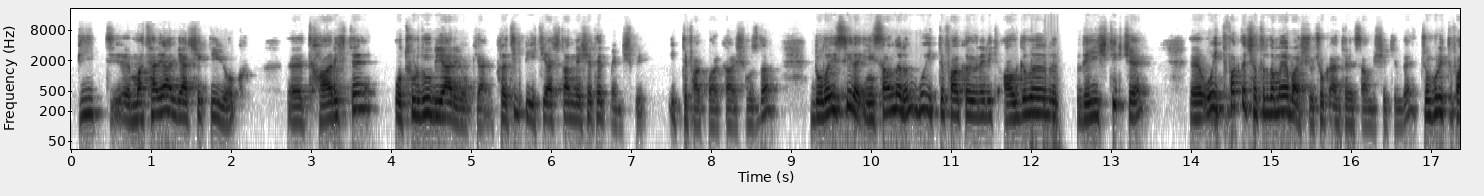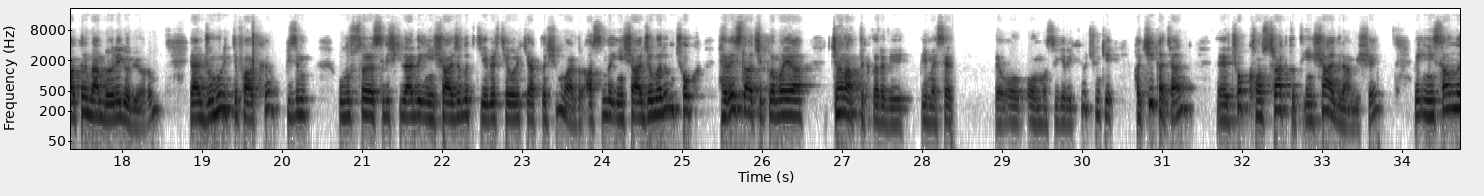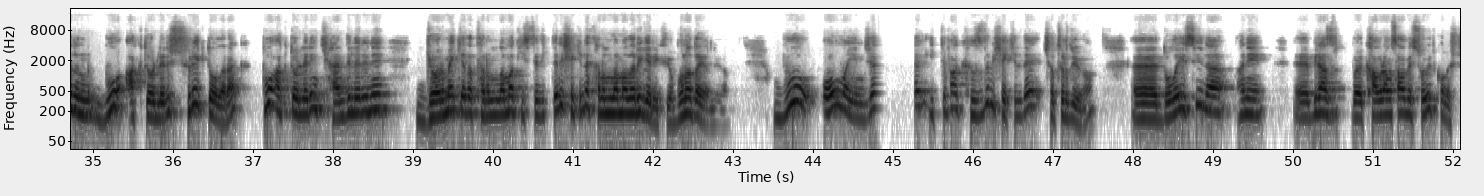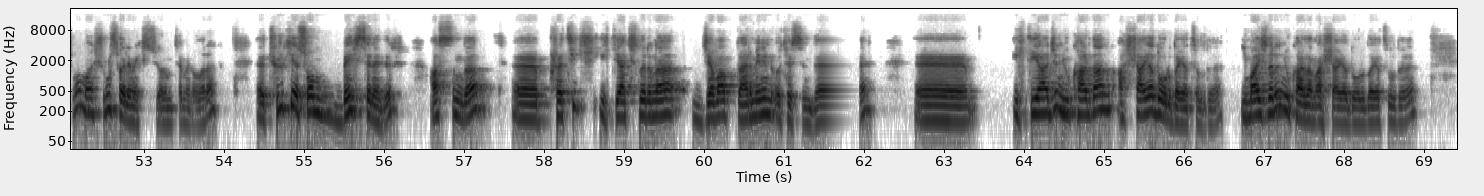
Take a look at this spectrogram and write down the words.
bir e, materyal gerçekliği yok. Ee, tarihte oturduğu bir yer yok yani. Pratik bir ihtiyaçtan neşet etmemiş bir ittifak var karşımızda. Dolayısıyla insanların bu ittifaka yönelik algıları değiştikçe e, o ittifak da çatırdamaya başlıyor çok enteresan bir şekilde. Cumhur İttifakı'nı ben böyle görüyorum. Yani Cumhur İttifakı bizim uluslararası ilişkilerde inşacılık diye bir teorik yaklaşım vardır. Aslında inşacıların çok hevesle açıklamaya can attıkları bir, bir mesele ol, olması gerekiyor. Çünkü hakikaten e, çok constructed, inşa edilen bir şey. Ve insanların bu aktörleri sürekli olarak bu aktörlerin kendilerini görmek ya da tanımlamak istedikleri şekilde tanımlamaları gerekiyor. Buna dayanıyor. Bu olmayınca ittifak hızlı bir şekilde çatırdıyor. E, dolayısıyla hani e, biraz böyle kavramsal ve soyut konuştum ama şunu söylemek istiyorum temel olarak. E, Türkiye son 5 senedir aslında e, pratik ihtiyaçlarına cevap vermenin ötesinde e, ihtiyacın yukarıdan aşağıya doğru dayatıldığı, imajların yukarıdan aşağıya doğru dayatıldığı,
